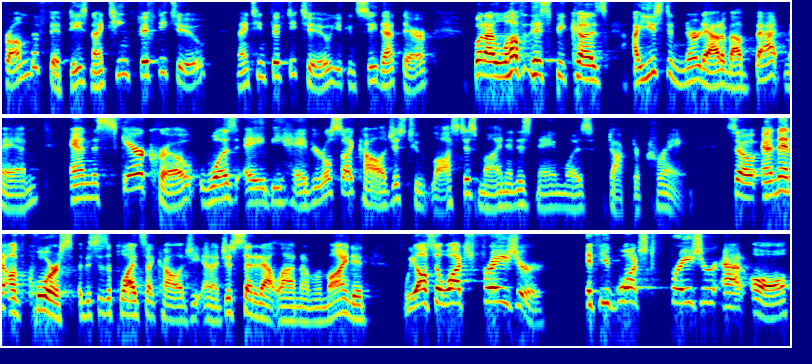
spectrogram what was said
from the 50s, 1952 1952. You can see that there. But I love this because I used to nerd out about Batman, and the Scarecrow was a behavioral psychologist who lost his mind, and his name was Dr. Crane. So, and then of course, this is applied psychology, and I just said it out loud, and I'm reminded we also watched Frasier. If you've watched Frasier at all,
